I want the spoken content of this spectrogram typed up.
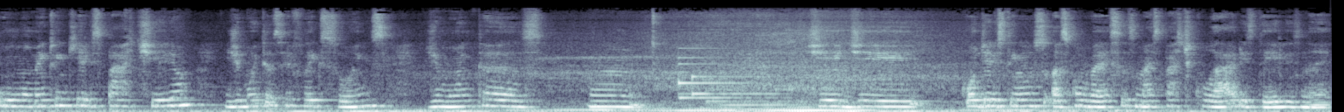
um momento em que eles partilham de muitas reflexões, de muitas. Hum, de, de. onde eles têm os, as conversas mais particulares deles, né?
